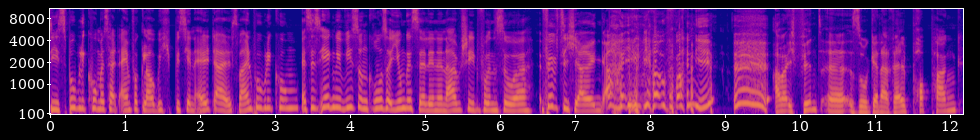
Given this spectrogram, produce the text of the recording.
das Publikum ist halt einfach, glaube ich, ein bisschen älter als mein Publikum. Es ist irgendwie wie so ein großer Junggesellinnenabschied von so 50-Jährigen, aber irgendwie auch funny. Aber ich finde äh, so generell Pop-Punk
